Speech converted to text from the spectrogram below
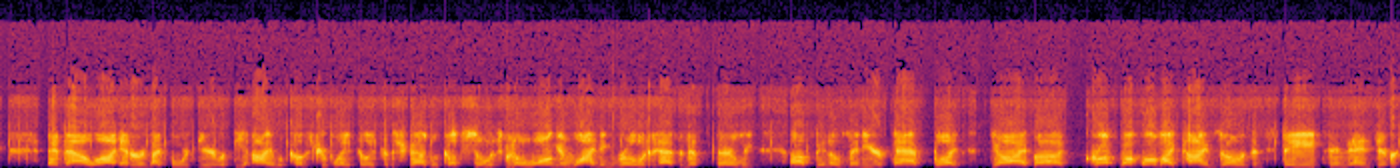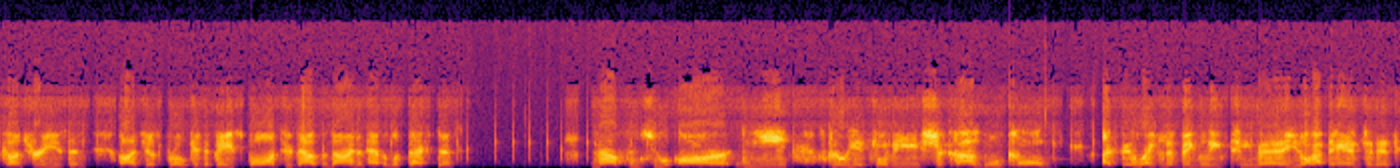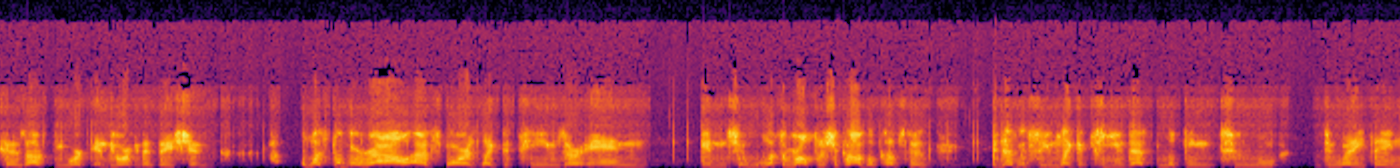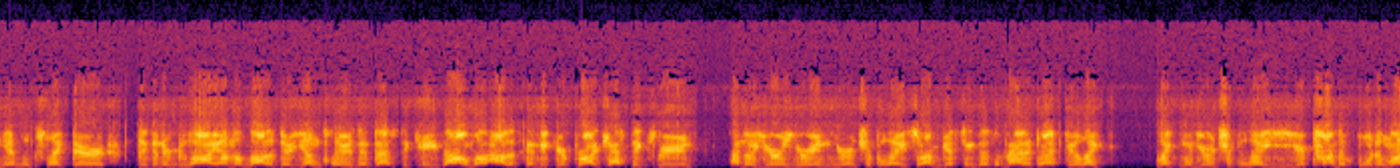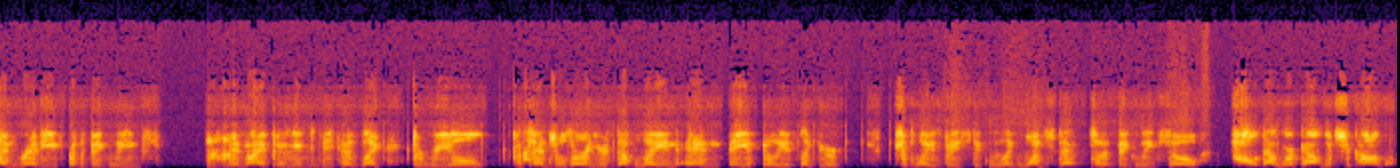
and now uh, entering my fourth year with the Iowa Cubs, AAA affiliate for the Chicago Cubs. So it's been a long and winding road. It hasn't necessarily uh, been a linear path, but you know, I've uh, crossed off all my time zones and states and, and different countries, and uh, just broke into baseball in 2009 and haven't looked back since. Now, since you are the affiliate for the Chicago Cubs, I feel like the big league team, and you don't have to answer this because obviously you work in the organization. What's the morale as far as like the teams are in? In what's the morale for the Chicago Cubs? Because it doesn't seem like a team that's looking to do anything. It looks like they're they're going to rely on a lot of their young players. If that's the case, I don't know how that's going to make your broadcasting experience I know you're you're in you're in AAA, so I'm guessing it doesn't matter. But I feel like like when you're in AAA, you're kind of borderline ready for the big leagues, mm-hmm. in my opinion, because like the real potentials are in your Double A and, and A affiliates. Like your AAA is basically like one step to the big league. So how would that work out with Chicago?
